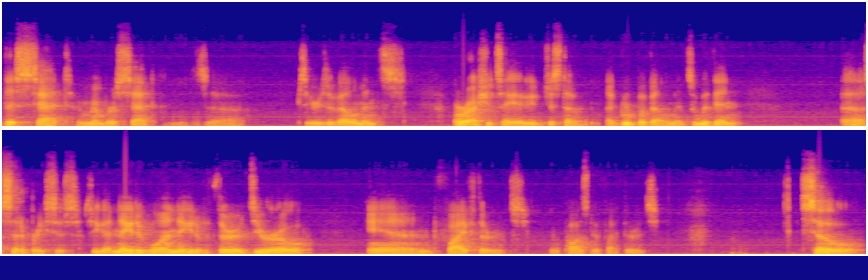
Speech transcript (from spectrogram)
this set. Remember a set is a series of elements, or I should say just a, a group of elements within a set of braces. So you got negative 1, negative a third, 0, and 5 thirds, or positive 5 thirds. So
